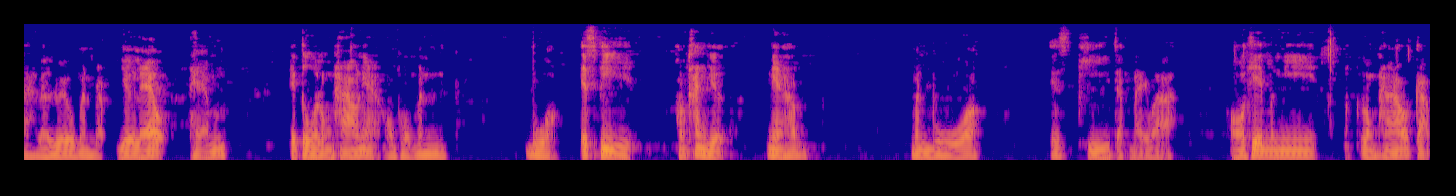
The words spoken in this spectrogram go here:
นะแล้วเลเวลมันแบบเยอะแล้ว แถมไอตัวรองเท้าเนี่ยของผมมันบวก SP ค่อนข้างเยอะ เนี่ยครับ มันบวก SP จากไหนวะอ๋อโอเค มันมีรองเท้ากับ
